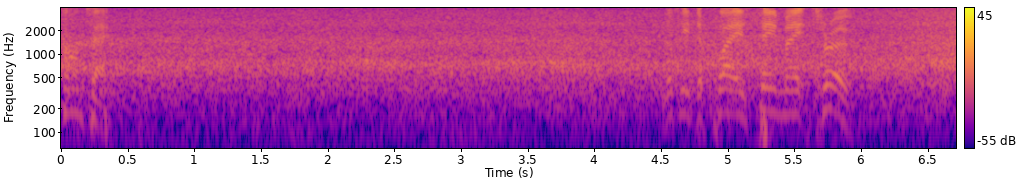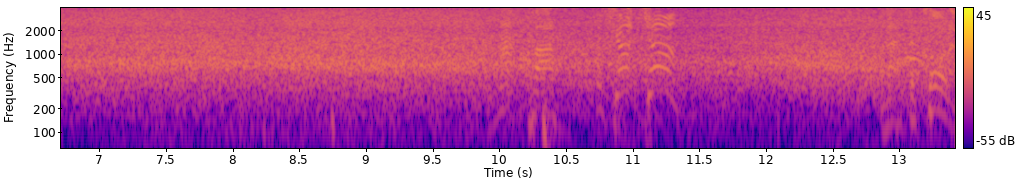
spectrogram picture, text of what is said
Kanté. Looking to play his teammate through. That pass. The shot's on! That's a corner,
